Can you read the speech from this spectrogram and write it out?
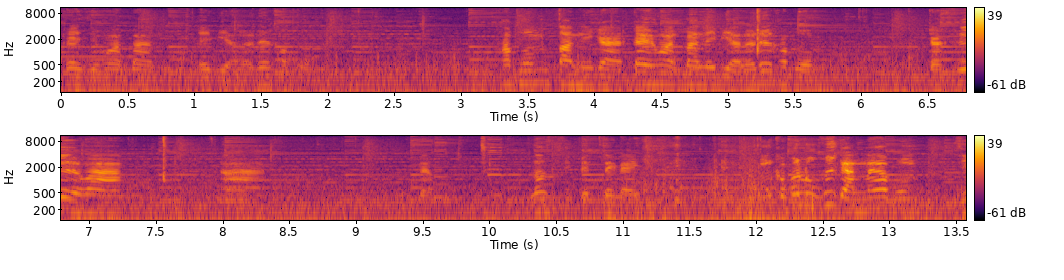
ใกล้จะฮอดบ้านไอเบียร์แล้วเด้อครับผม ครับผมตอนนี้ก็ใกล้ฮอดบ้านไอเบียร์แล้วเด้อครับผมก็คือว่าอ่าแบบเราสิเป็นจังไดผมก็บ่รู้คือกันนะครับผมสิ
